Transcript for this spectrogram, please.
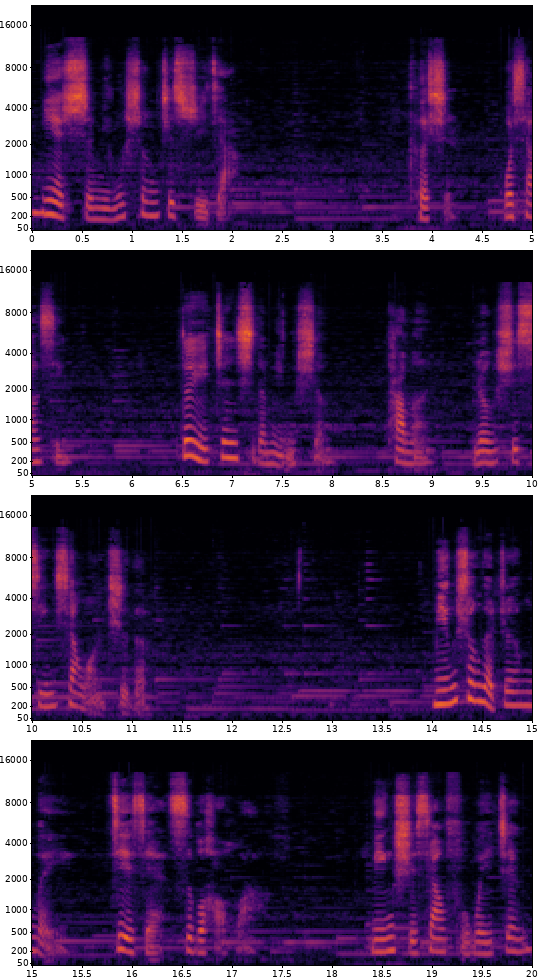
蔑视名声之虚假。可是，我相信，对于真实的名声，他们。仍是心向往之的。名声的真伪界限丝不好划，名实相符为真。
